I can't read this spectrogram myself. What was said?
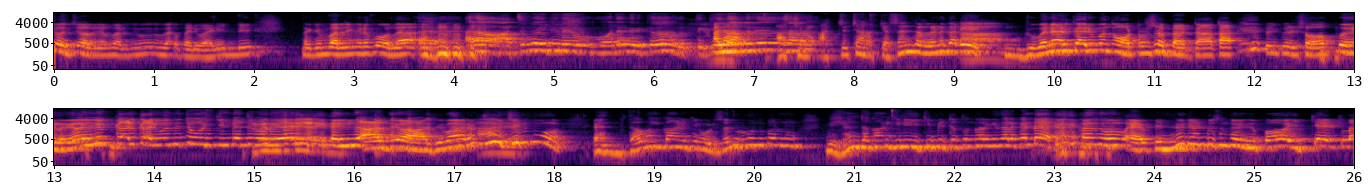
ചോദിച്ചു. അപ്പൊ ഞാൻ പറഞ്ഞു പരിപാടി ഉണ്ട് എന്നൊക്കെ പറഞ്ഞ് ഇങ്ങനെ പോന്ന. അച്ഛൻ ചറക്ക സെന്ററിലാണ് കടയെ ആ. മുഴുവൻ ആൾക്കാരും വന്ന് ഓട്ടോറിക്ഷ ഷോപ്പുകൾ. അതിലൊക്കെ ആൾക്കാർ വന്ന് ചോദിക്കില്ല അച്ഛനോട്? ആദ്യം ആദ്യം. ആരും ചോദിച്ചിരുന്നു. എന്താ ഈ കാണിക്കുന്നു ഒരു ദിവസം വന്ന് പറഞ്ഞു നീ എന്താ കാണിക്കുന്നു എനിക്ക് മുറ്റത്തൊന്നും ഇറങ്ങി നടക്കണ്ടേ. പിന്നെ രണ്ടു ദിവസം കഴിഞ്ഞപ്പോ എനിക്കായിട്ടുള്ള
